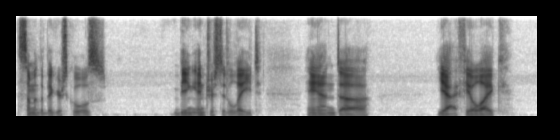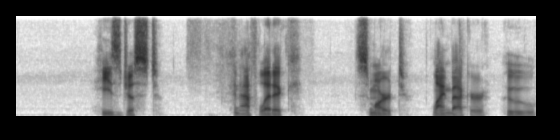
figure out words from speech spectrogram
some of the bigger schools being interested late. And uh, yeah, I feel like he's just an athletic, smart linebacker who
